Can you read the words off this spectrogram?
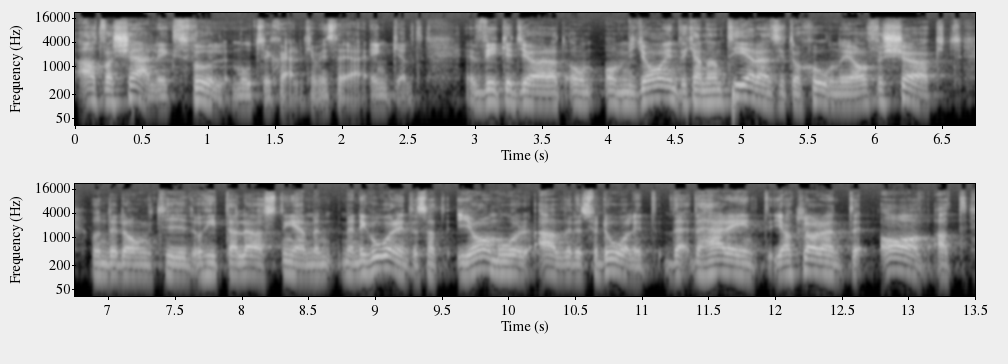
att vara kärleksfull mot sig själv kan vi säga enkelt. Vilket gör att om, om jag inte kan hantera en situation och jag har försökt under lång tid att hitta lösningar men, men det går inte så att jag mår alldeles för dåligt. Det, det här är inte, jag klarar inte av att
